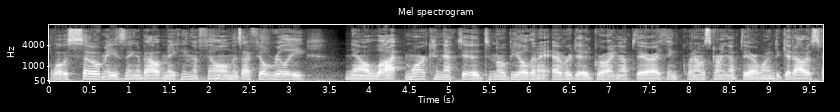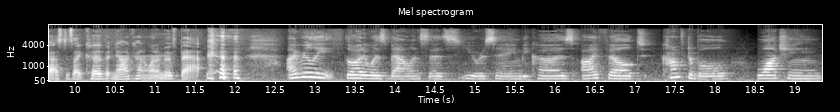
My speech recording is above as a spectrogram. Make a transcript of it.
what was so amazing about making the film is I feel really now a lot more connected to Mobile than I ever did growing up there. I think when I was growing up there, I wanted to get out as fast as I could, but now I kind of want to move back. I really thought it was balanced, as you were saying, because I felt comfortable watching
